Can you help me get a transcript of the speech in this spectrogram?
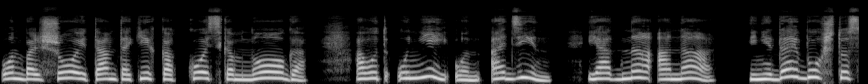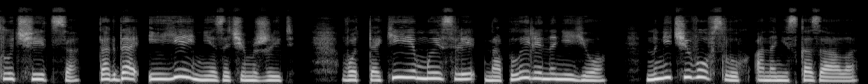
он большой, там таких, как Коська, много, а вот у ней он один, и одна она, и не дай бог, что случится, тогда и ей незачем жить. Вот такие мысли наплыли на нее, но ничего вслух она не сказала.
